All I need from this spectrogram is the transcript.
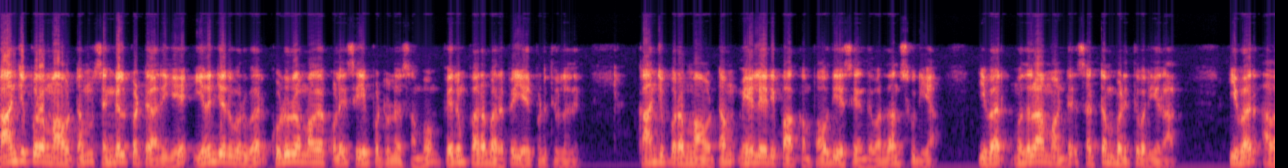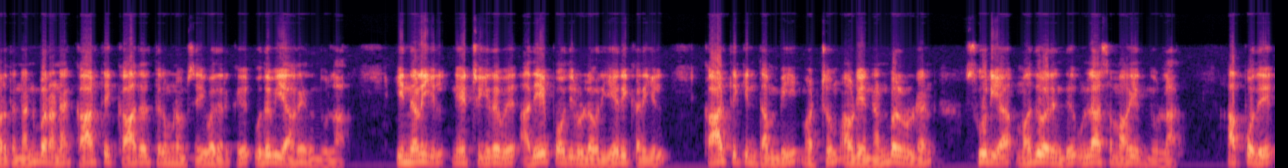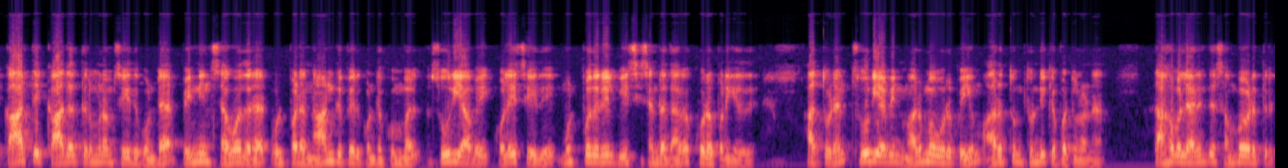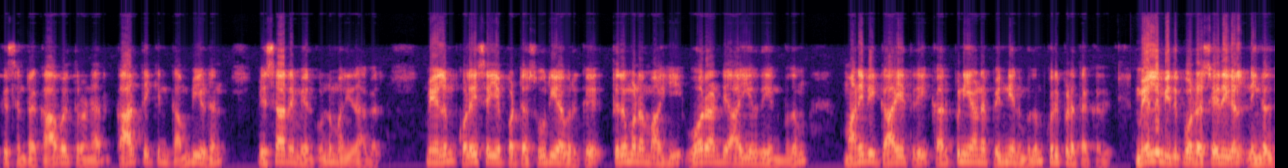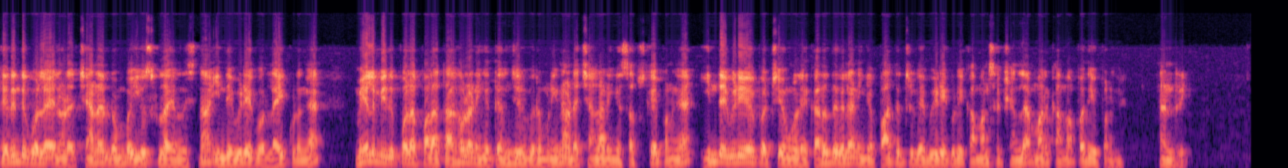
காஞ்சிபுரம் மாவட்டம் செங்கல்பட்டு அருகே இளைஞர் ஒருவர் கொடூரமாக கொலை செய்யப்பட்டுள்ள சம்பவம் பெரும் பரபரப்பை ஏற்படுத்தியுள்ளது. காஞ்சிபுரம் மாவட்டம் மேலேரிப்பாக்கம் பகுதியை சேர்ந்தவர்தான் சூர்யா. இவர் முதலாம் ஆண்டு சட்டம் படித்து வருகிறார். இவர் அவரது நண்பரான கார்த்திக் காதல் திருமணம் செய்வதற்கு உதவியாக இருந்துள்ளார். இந்நிலையில் நேற்று இரவு அதே பகுதியில் உள்ள ஒரு ஏரிக்கரையில் கார்த்திக்கின் தம்பி மற்றும் அவருடைய நண்பர்களுடன் சூர்யா மது அருந்து உல்லாசமாக இருந்துள்ளார். அப்போது கார்த்திக் காதல் திருமணம் செய்து கொண்ட பெண்ணின் சகோதரர் உட்பட நான்கு பேர் கொண்ட கும்பல் சூர்யாவை கொலை செய்து முட்புதரில் வீசி சென்றதாக கூறப்படுகிறது. அத்துடன் சூர்யாவின் மர்ம உறுப்பையும் அறுத்தும் துண்டிக்கப்பட்டுள்ளனர். தகவல் அறிந்து சம்பவ இடத்திற்கு சென்ற காவல்துறையினர் கார்த்திக்கின் தம்பியுடன் விசாரணை மேற்கொண்டு வருகிறார்கள் மேலும் கொலை செய்யப்பட்ட சூர்யாவிற்கு திருமணமாகி ஓராண்டு ஆகிறது என்பதும் மனைவி காயத்ரி கர்ப்பிணியான பெண் என்பதும் குறிப்பிடத்தக்கது. மேலும் இது போன்ற செய்திகள் நீங்கள் தெரிந்து கொள்ள என்னோட சேனல் ரொம்ப யூஸ்ஃபுல்லாக இருந்துச்சுன்னா இந்த வீடியோக்கு ஒரு லைக் கொடுங்க. மேலும் இது போல பல தகவலை நீங்கள் தெரிஞ்சு விரும்புனீங்கன்னா என்னோட சேனலை நீங்கள் சப்ஸ்கிரைப் பண்ணுங்க. இந்த வீடியோவை பற்றி உங்களுடைய கருத்துக்களை நீங்கள் பார்த்துட்டு இருக்க வீடியோ கூடிய கமெண்ட் செக்ஷனில் மறக்காம பதிவு பண்ணுங்க. நன்றி.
